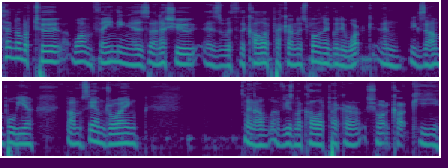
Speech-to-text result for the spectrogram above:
Tip number two, what I'm finding is an issue is with the colour picker, and it's probably not going to work in example here, but I'm say I'm drawing and I've, I've used my colour picker shortcut key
